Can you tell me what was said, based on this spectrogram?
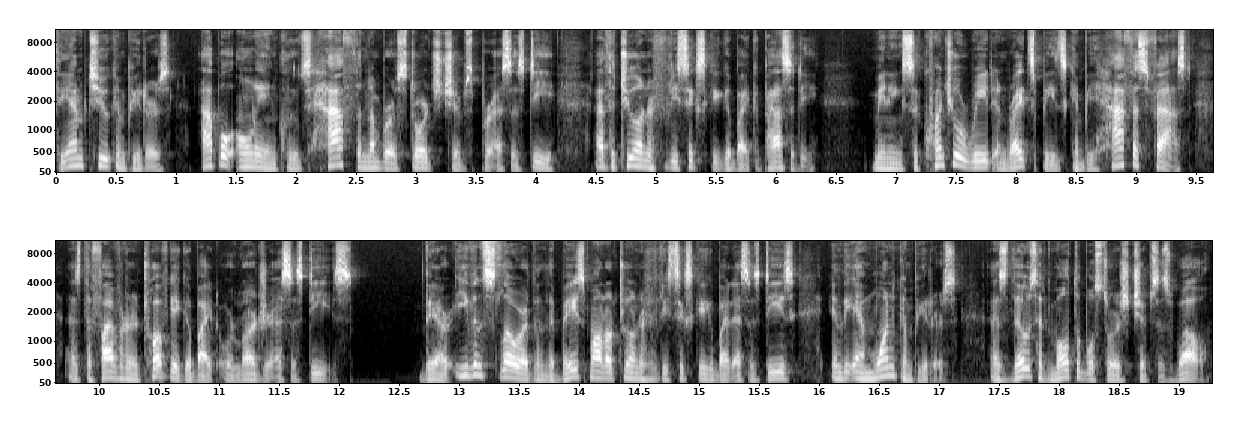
the M2 computers, Apple only includes half the number of storage chips per SSD at the 256GB capacity, meaning sequential read and write speeds can be half as fast as the 512GB or larger SSDs. They are even slower than the base model 256GB SSDs in the M1 computers, as those had multiple storage chips as well.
